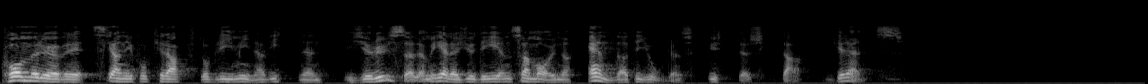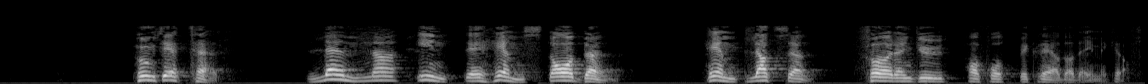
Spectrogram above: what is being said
kommer över er ska ni få kraft och bli mina vittnen i Jerusalem, i hela Judeen, Samarien och ända till jordens yttersta gräns. Punkt ett här. Lämna inte hemstaden hemplatsen förrän Gud har fått bekläda dig med kraft.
